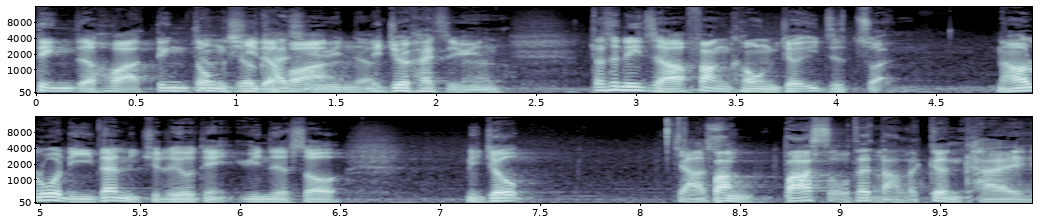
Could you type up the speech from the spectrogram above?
盯的话，盯东西的话，你就会开始晕。但是你只要放空，你就一直转。然后如果你一旦你觉得有点晕的时候，你就加速，把手再打得更开，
